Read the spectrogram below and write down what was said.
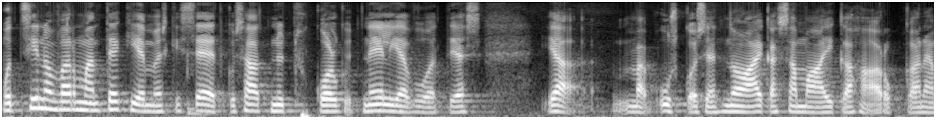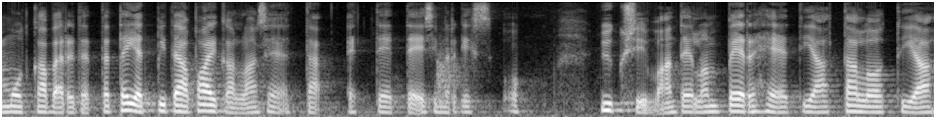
Mutta siinä on varmaan tekijä myöskin se, että kun sä oot nyt 34-vuotias, ja mä uskoisin, että ne on aika sama aikahaarukkaan ja muut kaverit, että teidät pitää paikallaan se, että, että te ette esimerkiksi ole yksin, vaan teillä on perheet ja talot ja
